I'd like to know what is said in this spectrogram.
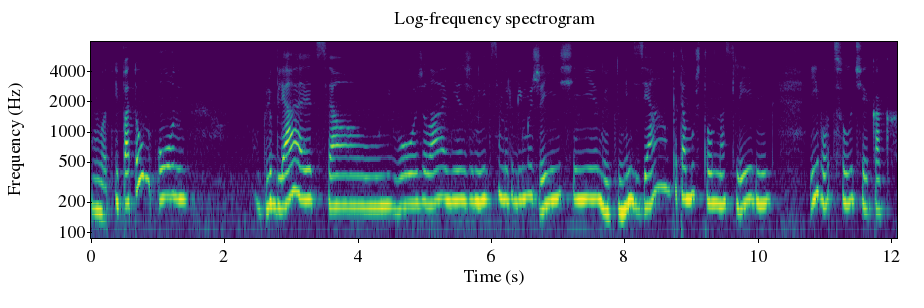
Вот. И потом он влюбляется, у него желание жениться на любимой женщине, но это нельзя, потому что он наследник. И вот в случае, как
